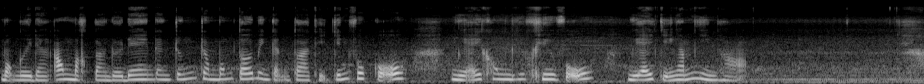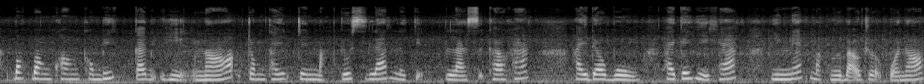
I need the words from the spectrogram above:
Một người đàn ông mặc toàn đồ đen đang trứng trong bóng tối bên cạnh tòa thị chính phố cổ. Người ấy không khiêu vũ, người ấy chỉ ngắm nhìn họ. Bóc băn khoăn không biết cái biểu hiện nó trông thấy trên mặt chú Silas là là sự khao khát hay đau buồn hay cái gì khác nhưng nét mặt người bảo trợ của nó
